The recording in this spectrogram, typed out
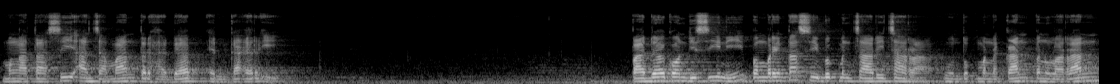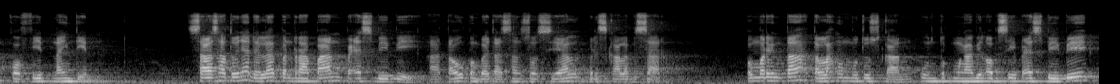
mengatasi ancaman terhadap NKRI. Pada kondisi ini, pemerintah sibuk mencari cara untuk menekan penularan COVID-19. Salah satunya adalah penerapan PSBB atau pembatasan sosial berskala besar. Pemerintah telah memutuskan untuk mengambil opsi PSBB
